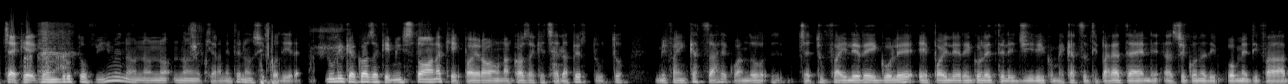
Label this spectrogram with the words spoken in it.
cioè che, che è un brutto film non, non- non- non- chiaramente non si può dire. L'unica cosa che mi stona, che poi però è una cosa che c'è dappertutto, mi fa incazzare quando cioè, tu fai le regole e poi le regole te le giri come cazzo ti pare a te, a seconda di come ti, fa,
